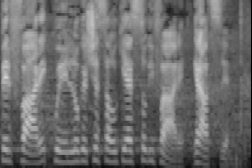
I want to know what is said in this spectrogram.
per fare quello che ci è stato chiesto di fare. Grazie.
